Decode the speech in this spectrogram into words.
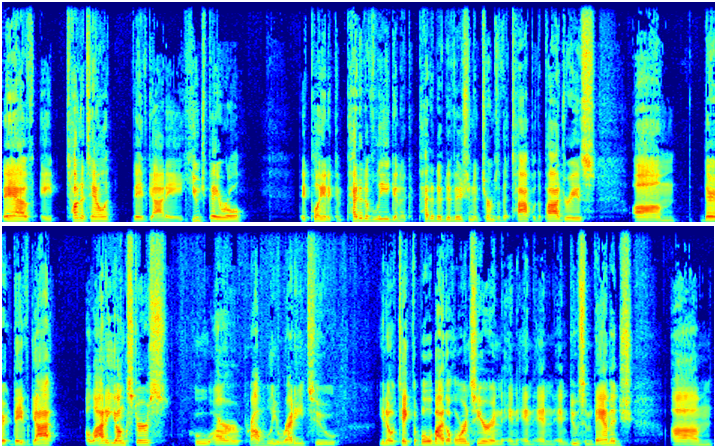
They have a ton of talent. They've got a huge payroll. They play in a competitive league and a competitive division in terms of the top of the Padres. Um, they've got a lot of youngsters who are probably ready to, you know, take the bull by the horns here and and and and, and do some damage. Um,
